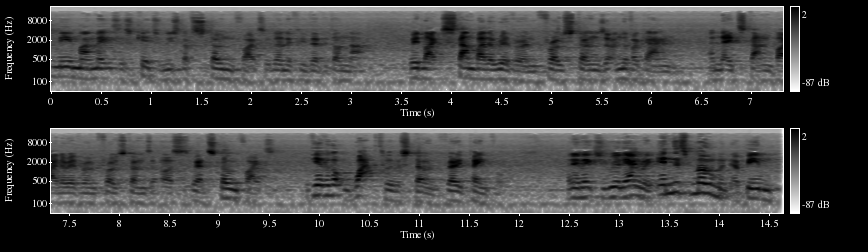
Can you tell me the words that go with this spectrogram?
me and my mates as kids, we used to have stone fights. I don't know if you've ever done that. We'd like stand by the river and throw stones at another gang, and they'd stand by the river and throw stones at us. We had stone fights. If you ever got whacked with a stone, very painful, and it makes you really angry. In this moment of being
